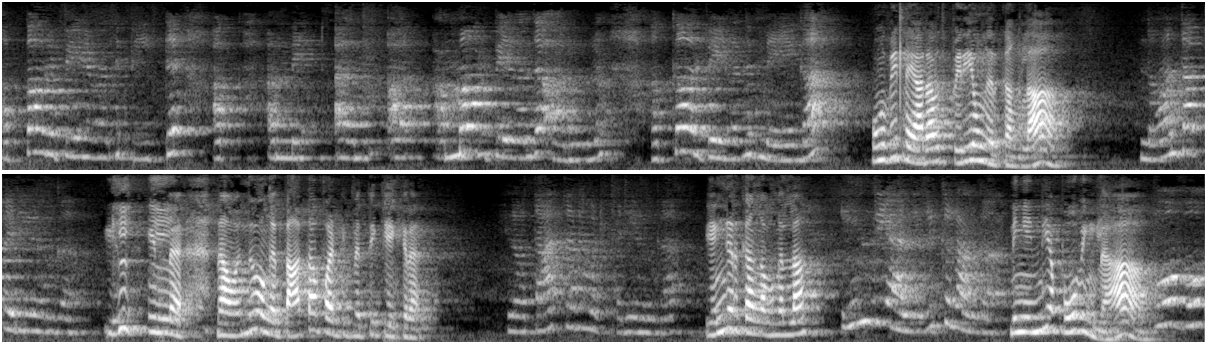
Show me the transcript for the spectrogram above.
அப்பாவோட பேர் வந்து பீட்டர் அம்மாவோட பேர் வந்து அருணா அக்காவோட பேர் வந்து மேகா. உங்க வீட்ல யாராவது பெரியவங்க இருக்காங்களா? நான் தான் பெரியவங்க. இல்ல இல்ல நான் வந்து உங்க தாத்தா பாட்டி பத்தி கேக்குறேன். என்னோட தாத்தா தான் பெரியவங்க. எங்க இருக்காங்க அவங்கெல்லாம்? இந்தியாவில் இருக்கிறாங்க. நீங்க இந்தியா போவீங்களா? போவோம்.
